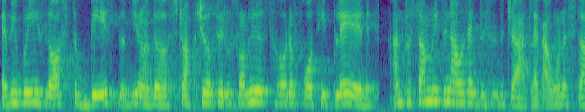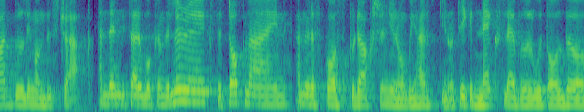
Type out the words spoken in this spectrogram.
everybody's lost the bass. You know, the structure of it was probably the third or fourth he played, and for some reason I was like, this is the track. Like I want to start building on this track. And then we started working on the lyrics, the top line, and then of course the production. You know, we had you know take it next level with all the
